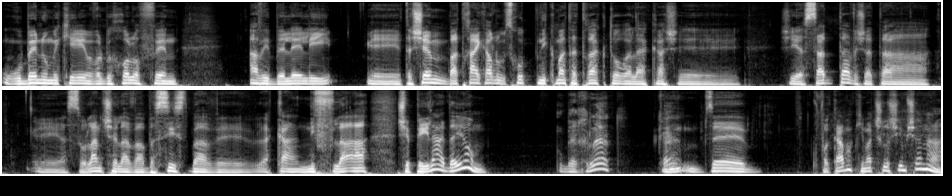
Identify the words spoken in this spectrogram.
רובנו מכירים, אבל בכל אופן, אבי בללי, אה, את השם בהתחלה הכרנו בזכות נקמת הטרקטור, הלהקה ש... שייסדת ושאתה אה, הסולן שלה והבסיסט בה, ולהקה נפלאה שפעילה עד היום. בהחלט, כן. זה כבר כמה? כמעט 30 שנה.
